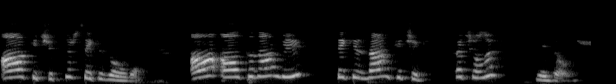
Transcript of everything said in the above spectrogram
A küçüktür 8 oldu. A 6'dan büyük 8'den küçük. Kaç olur? 7 olur.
